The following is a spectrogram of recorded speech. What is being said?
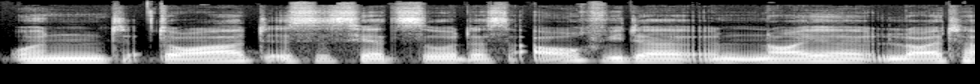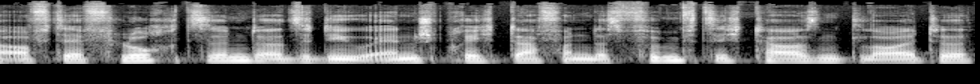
Und dort ist es jetzt so, dass auch wieder neue Leute auf der Flucht sind. Also die UN spricht davon, dass 50.000 Leute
